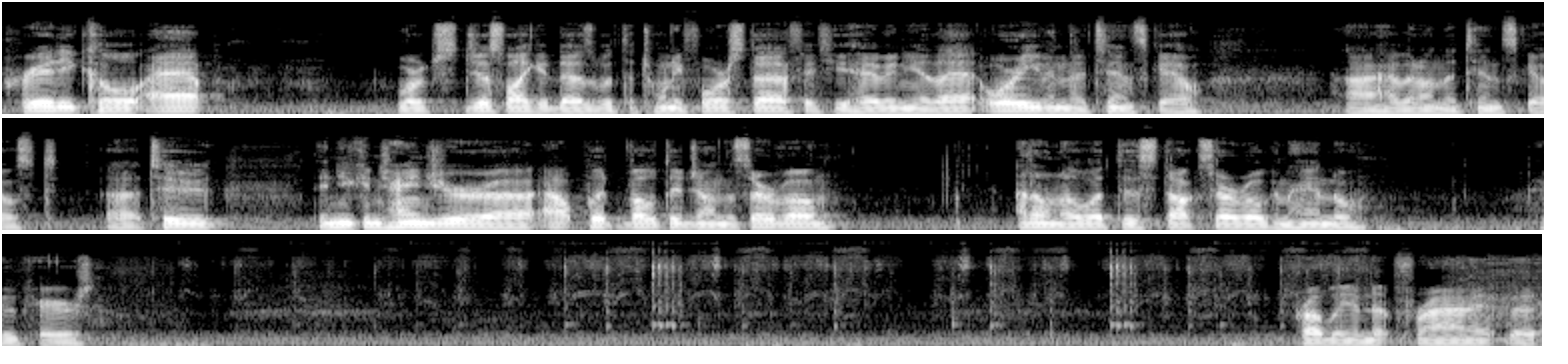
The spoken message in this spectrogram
Pretty cool app. Works just like it does with the 24 stuff if you have any of that, or even the 10 scale. I have it on the 10 scales uh, too. Then you can change your uh, output voltage on the servo. I don't know what this stock servo can handle. Who cares? Probably end up frying it, but.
